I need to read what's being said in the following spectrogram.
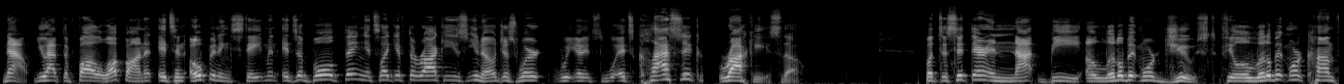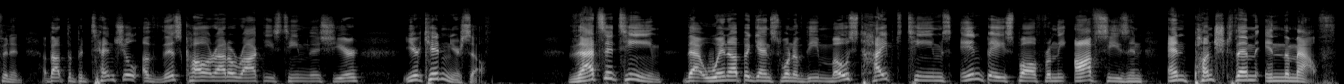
Now, you have to follow up on it. It's an opening statement. It's a bold thing. It's like if the Rockies, you know, just were it's it's classic Rockies though. But to sit there and not be a little bit more juiced, feel a little bit more confident about the potential of this Colorado Rockies team this year, you're kidding yourself. That's a team that went up against one of the most hyped teams in baseball from the offseason and punched them in the mouth.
